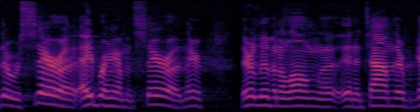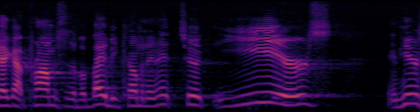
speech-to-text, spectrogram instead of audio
there was Sarah, Abraham and Sarah, and they're, they're living along the, in a time they got promises of a baby coming, and it took years. And here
